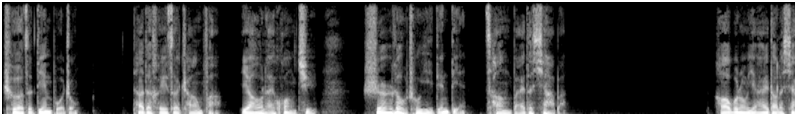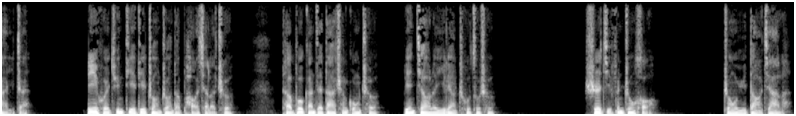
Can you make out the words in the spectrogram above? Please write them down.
车子颠簸中，她的黑色长发摇来晃去，时而露出一点点苍白的下巴。好不容易挨到了下一站，林慧君跌跌撞撞的跑下了车，她不敢再搭乘公车，便叫了一辆出租车。十几分钟后，终于到家了。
